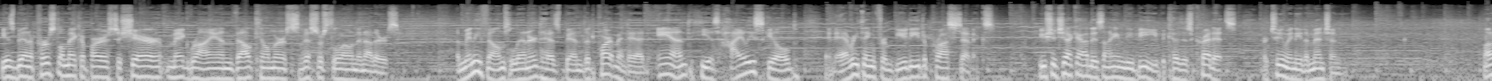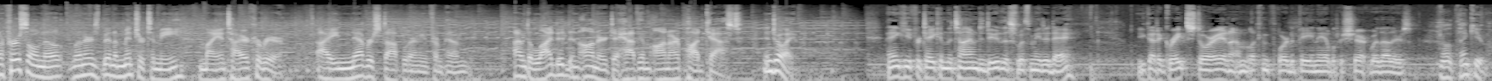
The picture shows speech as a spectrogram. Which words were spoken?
He has been a personal makeup artist to Cher, Meg Ryan, Val Kilmer, Sylvester Stallone, and others. In many films, Leonard has been the department head, and he is highly skilled in everything from beauty to prosthetics. You should check out his IMDb because his credits are too many to mention. On a personal note, Leonard's been a mentor to me my entire career. I never stop learning from him. I'm delighted and honored to have him on our podcast. Enjoy. Thank you for taking the time to do this with me today. You got a great story, and I'm looking forward to being able to share it with others. Well, thank you.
